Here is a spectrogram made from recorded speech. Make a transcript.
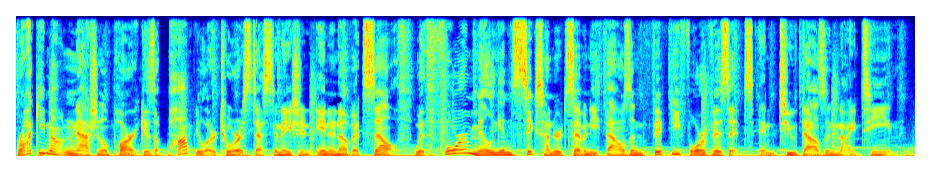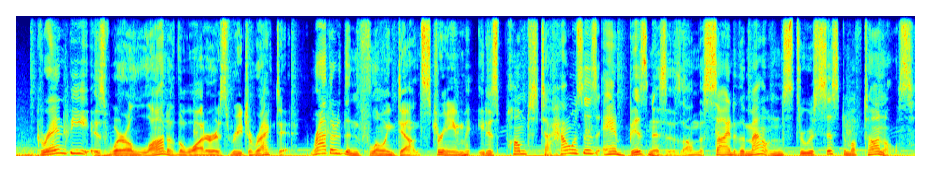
Rocky Mountain National Park is a popular tourist destination in and of itself, with 4,670,054 visits in 2019. Granby is where a lot of the water is redirected. Rather than flowing downstream, it is pumped to houses and businesses on the side of the mountains through a system of tunnels.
